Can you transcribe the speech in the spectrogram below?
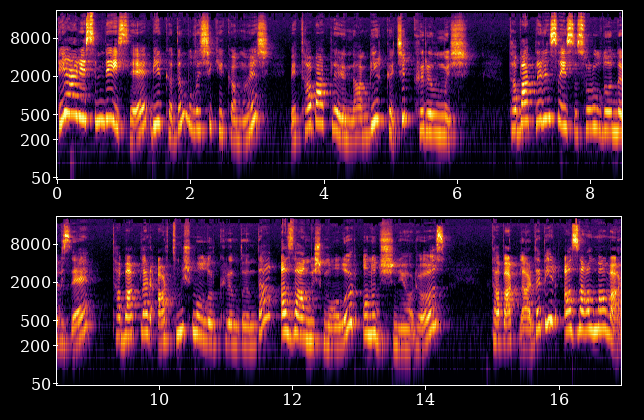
Diğer resimde ise bir kadın bulaşık yıkamış ve tabaklarından birkaçı kırılmış. Tabakların sayısı sorulduğunda bize tabaklar artmış mı olur kırıldığında, azalmış mı olur onu düşünüyoruz. Tabaklarda bir azalma var.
